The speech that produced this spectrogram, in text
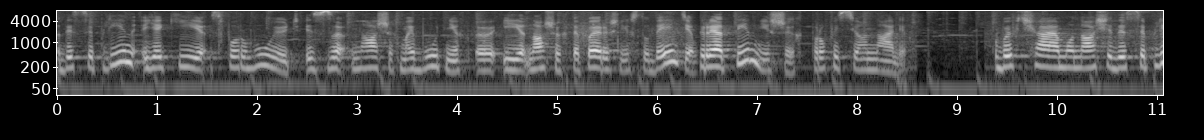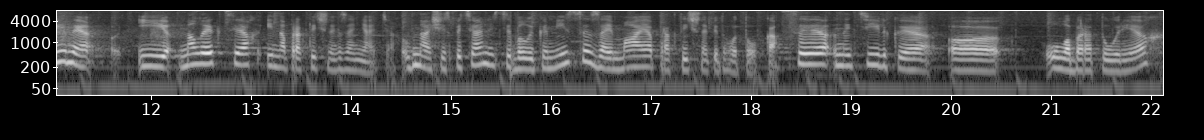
дисциплін, які сформують з наших майбутніх е, і наших теперішніх студентів креативніших професіоналів. Вивчаємо наші дисципліни і на лекціях, і на практичних заняттях. В нашій спеціальності велике місце займає практична підготовка. Це не тільки е, у лабораторіях,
